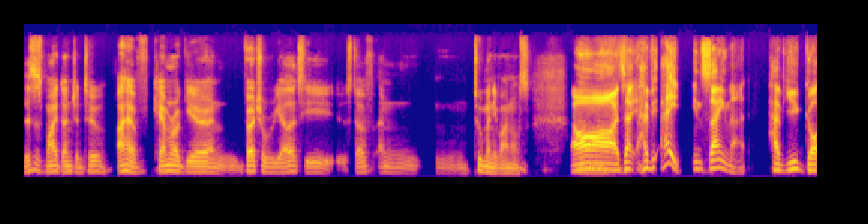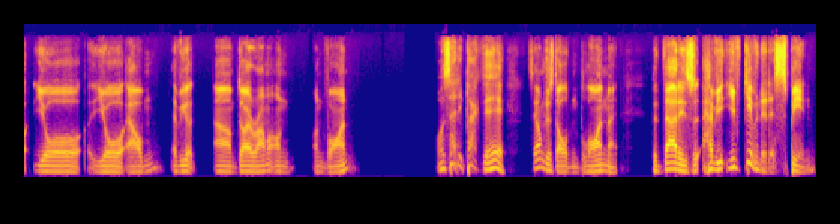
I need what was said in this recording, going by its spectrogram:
this is my dungeon too. I have camera gear and virtual reality stuff and too many vinyls. Oh, is that have you? Hey, in saying that, have you got your your album? Have you got um diorama on on Vine? Or is that it back there? See, I'm just old and blind, mate. But that is. Have you? You've given it a spin,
